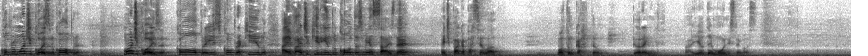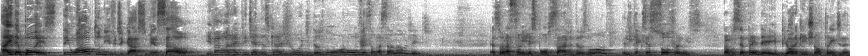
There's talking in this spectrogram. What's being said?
Compra um monte de coisa, não compra? Um monte de coisa. Compra isso, compra aquilo. Aí vai adquirindo contas mensais, né? A gente paga parcelado. Bota no cartão. Pior ainda. Aí é o demônio esse negócio. Aí depois tem um alto nível de gasto mensal e vai orar e pedir a Deus que ajude. Deus não, não ouve essa oração, não, gente. Essa oração irresponsável, Deus não ouve. Ele quer que você sofra nisso, para você aprender. E pior é que a gente não aprende, né?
